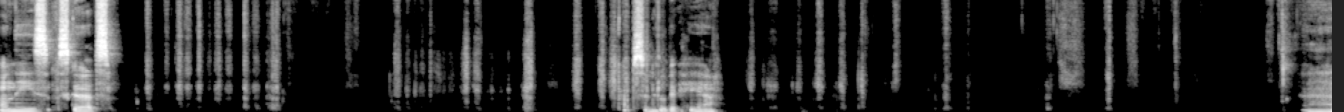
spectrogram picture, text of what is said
On these skirts, perhaps a little bit here. Uh,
